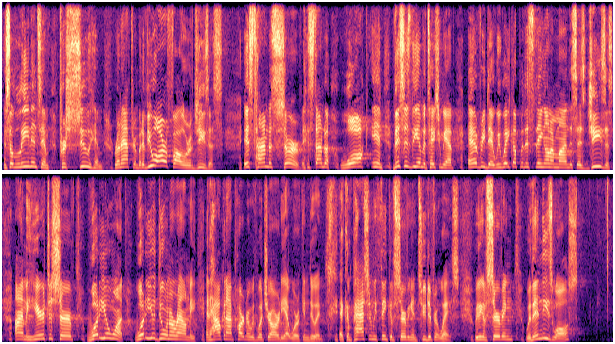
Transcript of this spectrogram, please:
And so lean into him, pursue him, run after him. But if you are a follower of Jesus, it's time to serve. It's time to walk in. This is the invitation we have every day. We wake up with this thing on our mind that says, Jesus, I'm here to serve. What do you want? What are you doing around me? And how can I partner with what you're already at work and doing? At Compassion, we think of serving in two different ways. We think of serving within these walls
